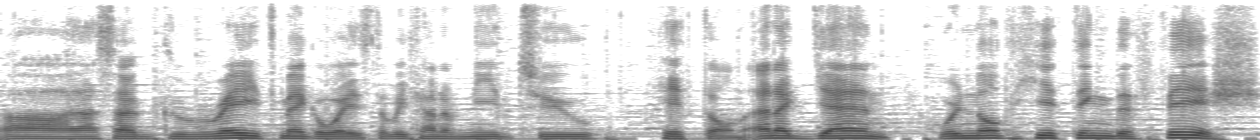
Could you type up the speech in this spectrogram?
Ah, that's a great Megaways that we kind of need to hit on. And again, we're not hitting the fish.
